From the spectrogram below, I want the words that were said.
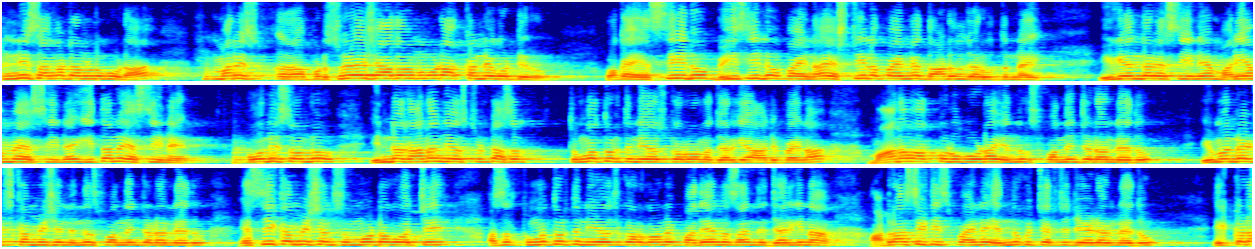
అన్ని సంఘటనలు కూడా మరి అప్పుడు సురేష్ యాదవ్ను కూడా అక్కడనే కొట్టిర్రు. ఒక ఎస్సీలు బీసీలు పైన ఎస్టీల పైనే దాడులు జరుగుతున్నాయి. యుగేందర్ ఎస్సీనే మరియమ్మ ఎస్సీనే ఇతను ఎస్సీనే. పోలీసు వాళ్ళు ఇన్నగానం చేస్తుంటే అసలు తుంగతుర్తి నియోజకవర్గంలో జరిగే వాటిపైన మానవ హక్కులు కూడా ఎందుకు స్పందించడం లేదు? హ్యూమన్ రైట్స్ కమిషన్ ఎందుకు స్పందించడం లేదు? ఎస్సీ కమిషన్ సుమోటోగా వచ్చి అసలు తుంగతుర్తి నియోజకవర్గంలో పదేళ్ళ సంది జరిగిన అట్రాసిటీస్ పైన ఎందుకు చర్చ చేయడం లేదు? ఇక్కడ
